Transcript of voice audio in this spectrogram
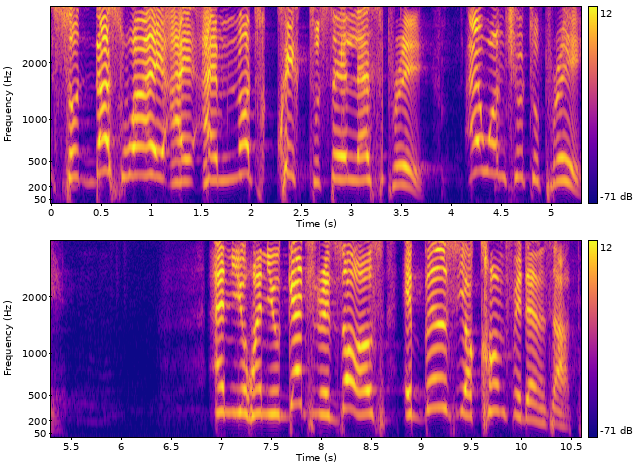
So that's why I, I'm not quick to say, let's pray. I want you to pray. And you, when you get results, it builds your confidence up.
